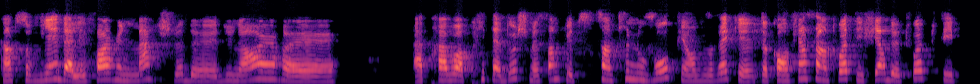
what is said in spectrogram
quand tu reviens d'aller faire une marche d'une heure après avoir pris ta douche, il me semble que tu te sens tout nouveau, puis on dirait que tu as confiance en toi, tu es fier de toi, puis tu es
